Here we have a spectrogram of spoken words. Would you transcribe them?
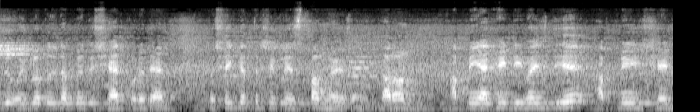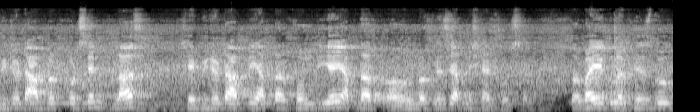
যদি ওইগুলোতে যদি আপনি যদি শেয়ার করে দেন, তো সেই ক্ষেত্রে সেগুলো স্পাম হয়ে যায়। কারণ আপনি একই ডিভাইস দিয়ে আপনি সেই ভিডিওটা আপলোড করছেন প্লাস সেই ভিডিওটা আপনি আপনার ফোন দিয়েই আপনার অন্য পেজে আপনি শেয়ার করছেন। তো ভাই, এগুলো ফেসবুক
